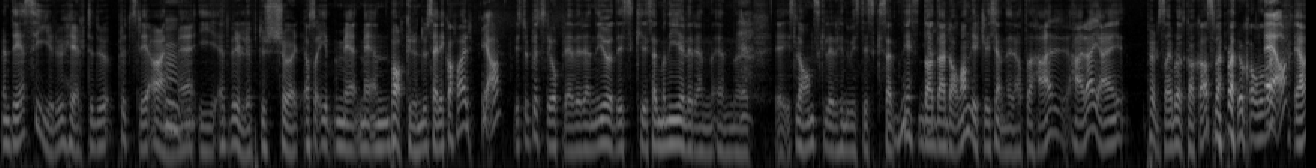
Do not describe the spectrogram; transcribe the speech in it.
Men det sier du helt til du plutselig er Mm. med i et bryllup du selv, altså i, med, med en bakgrunn du selv ikke har. Ja. Hvis du plutselig opplever en jødisk seremoni eller en, en uh, islamsk eller hinduistisk seremoni, det er da man virkelig kjenner at her, her er jeg pølsa i bløtkaka, som jeg pleier å kalle det. Ja,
